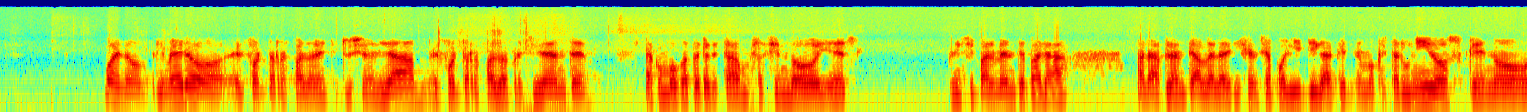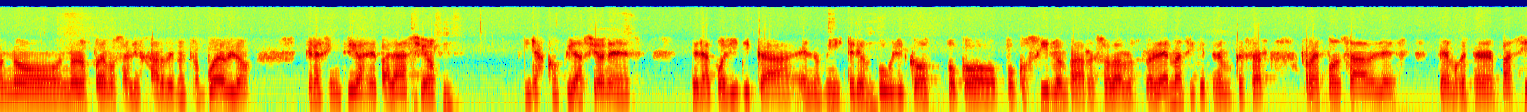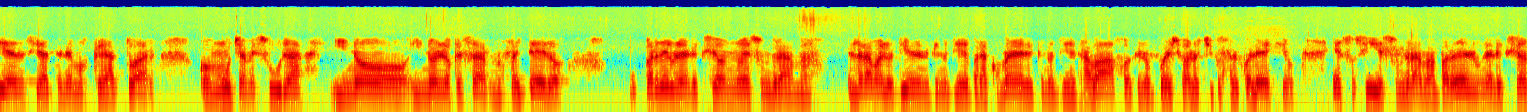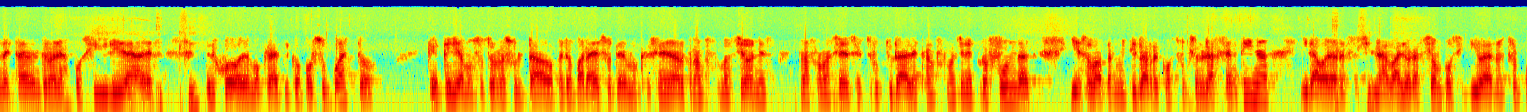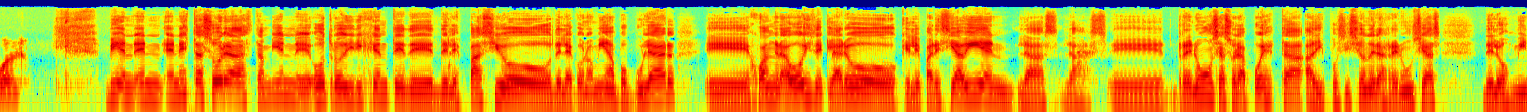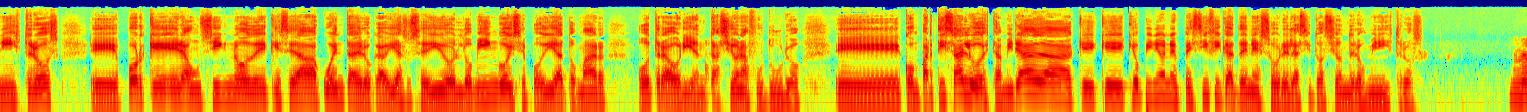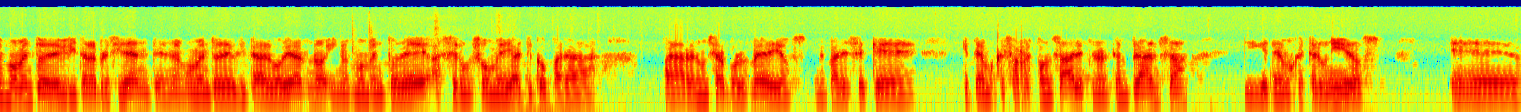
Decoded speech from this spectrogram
Bueno, primero el fuerte respaldo a la institucionalidad, el fuerte respaldo al presidente. La convocatoria que estábamos haciendo hoy es principalmente para para plantearle a la dirigencia política que tenemos que estar unidos, que no, no, no nos podemos alejar de nuestro pueblo, que las intrigas de Palacio y las conspiraciones de la política en los ministerios públicos poco, poco sirven para resolver los problemas y que tenemos que ser responsables, tenemos que tener paciencia, tenemos que actuar con mucha mesura y no, y no enloquecernos. Reitero, perder una elección no es un drama, el drama lo tiene el que no tiene para comer, el que no tiene trabajo, el que no puede llevar a los chicos al colegio. Eso sí es un drama. Perder una elección está dentro de las posibilidades del juego democrático. Por supuesto que queríamos otro resultado, pero para eso tenemos que generar transformaciones, transformaciones estructurales, transformaciones profundas, y eso va a permitir la reconstrucción de la Argentina y la valoración, la valoración positiva de nuestro pueblo. Bien, en, estas horas también eh, otro dirigente del espacio de la economía popular, eh, Juan Grabois, declaró que le parecía bien las, eh, renuncias o la puesta a disposición de las renuncias de los ministros, porque era un signo de que se daba cuenta de lo que había sucedido el domingo y se podía tomar otra orientación a futuro. ¿Compartís algo de esta mirada? ¿Qué, qué, qué opinión específica tenés sobre la situación de los ministros? No es momento de debilitar al presidente, no es momento de debilitar al gobierno y no es momento de hacer un show mediático para, para renunciar por los medios. Me parece que, que tenemos que ser responsables, tener templanza y que tenemos que estar unidos. Eh,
